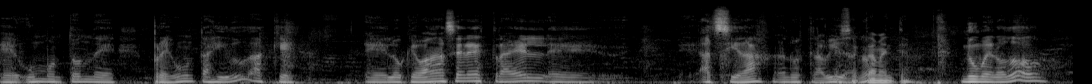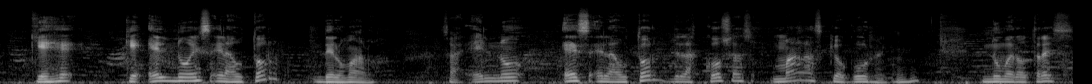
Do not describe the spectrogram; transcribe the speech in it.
eh, un montón de preguntas y dudas que eh, lo que van a hacer es traer eh, ansiedad a nuestra vida. ¿no? Exactamente. Número dos, que es que él no es el autor de lo malo. O sea, él no es el autor de las cosas malas que ocurren. Número tres,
